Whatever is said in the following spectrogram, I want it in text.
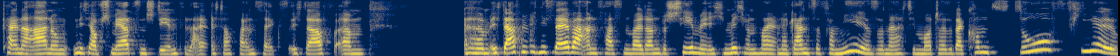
keine Ahnung, nicht auf Schmerzen stehen, vielleicht auch beim Sex. Ich darf ähm, ich darf mich nicht selber anfassen, weil dann beschäme ich mich und meine ganze Familie, so nach dem Motto. Also da kommt so viel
